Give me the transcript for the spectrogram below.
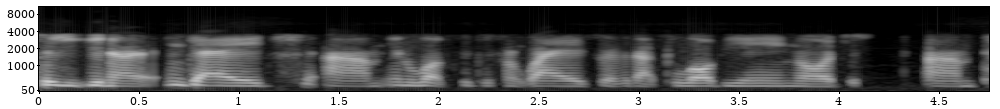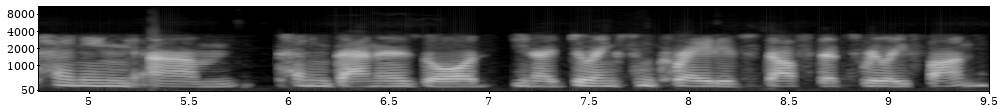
to you know engage um, in lots of different ways, whether that's lobbying or just um, painting um, painting banners or you know doing some creative stuff that's really fun.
